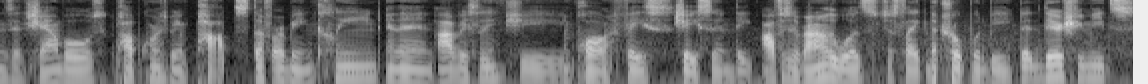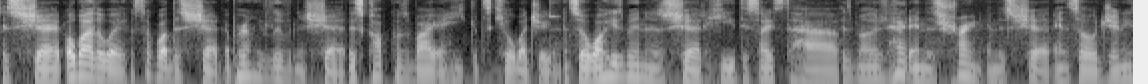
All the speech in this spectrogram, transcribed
everything's in shambles. Popcorn's being popped. Stuff are being cleaned. And then obviously she and Paul face Jason. They obviously run out of the woods, just like the trope would be. That There she meets his shed. Oh, by the way, let's talk about this shed. Apparently, he lived in this shed. This cop comes by and he gets killed by Jason. And so while he's been in his shed, he decides to have his mother's head in this shrine in this shed. And so Ginny,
